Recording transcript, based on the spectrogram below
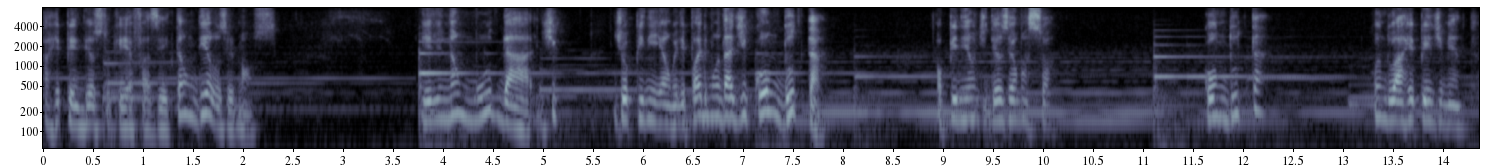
arrependeu-se do que ia fazer. Então, Deus, irmãos, ele não muda de, de opinião, ele pode mudar de conduta. A opinião de Deus é uma só. Conduta quando há arrependimento.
